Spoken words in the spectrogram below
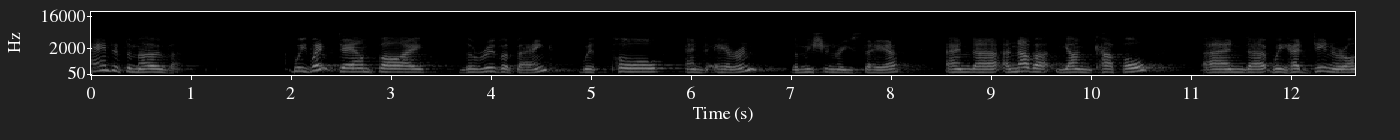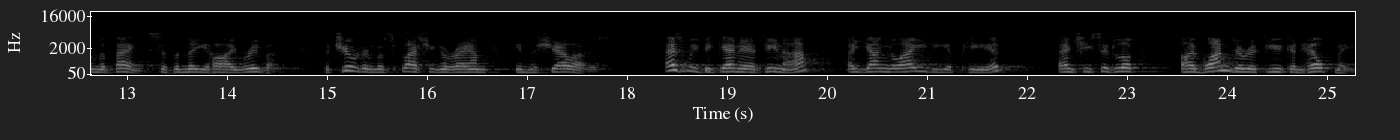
handed them over. We went down by the riverbank with Paul and Aaron, the missionaries there, and uh, another young couple, and uh, we had dinner on the banks of the Mehi River. The children were splashing around in the shallows. As we began our dinner, a young lady appeared and she said, Look, I wonder if you can help me.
